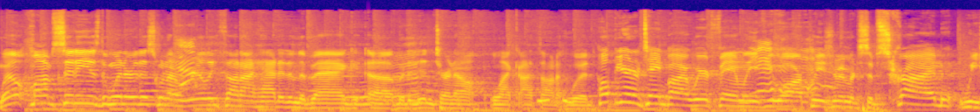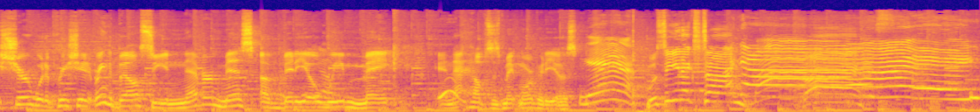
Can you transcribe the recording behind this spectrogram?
Well, Mom City is the winner of this one. I really thought I had it in the bag, uh, but it didn't turn out like I thought it would. Hope you're entertained by our weird family. If you are, please remember to subscribe. We sure would appreciate it. Ring the bell so you never miss a video we make, and that helps us make more videos. Yeah. We'll see you next time. Bye. Bye.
